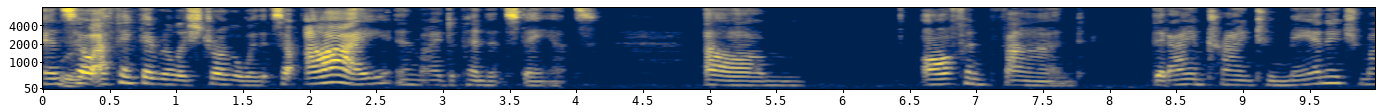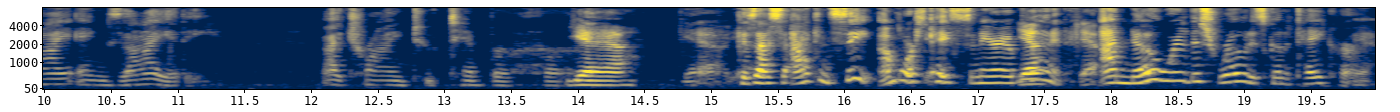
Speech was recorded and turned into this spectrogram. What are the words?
And so I think they really struggle with it. So I, in my dependent stance, um, often find that I am trying to manage my anxiety by trying to temper her. Yeah. Yeah. Because I say I can see, I'm worst Yeah. case scenario Yeah. planning. Yeah. I know where this road is going to take her. Yeah.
